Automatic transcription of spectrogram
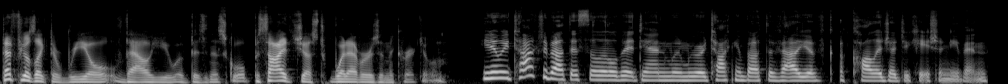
That feels like the real value of business school, besides just whatever is in the curriculum. You know, we talked about this a little bit, Dan, when we were talking about the value of a college education, even.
